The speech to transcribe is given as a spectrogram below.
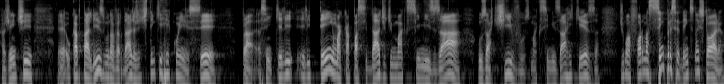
a gente, é, o capitalismo, na verdade, a gente tem que reconhecer para assim que ele ele tem uma capacidade de maximizar os ativos, maximizar a riqueza de uma forma sem precedentes na história.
